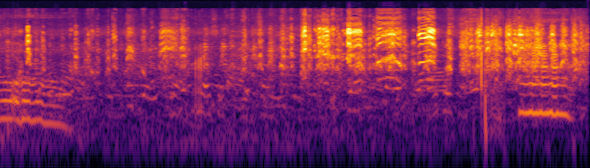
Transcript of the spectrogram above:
哦。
